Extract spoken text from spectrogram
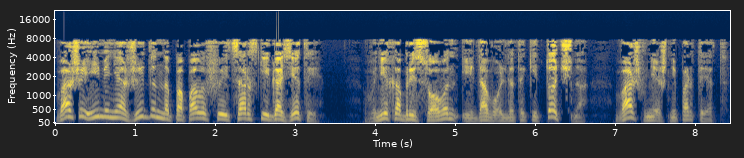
Ваше имя неожиданно попало в швейцарские газеты. В них обрисован и довольно-таки точно ваш внешний портрет.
